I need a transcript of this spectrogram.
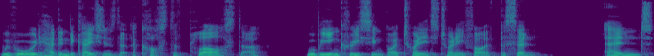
we've already had indications that the cost of plaster will be increasing by twenty to twenty five percent, and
